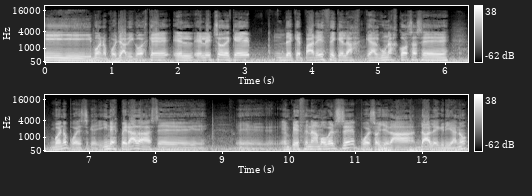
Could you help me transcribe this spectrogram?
Y bueno, pues ya digo, es que el, el hecho de que de que parece que, que algunas cosas, eh, bueno, pues inesperadas eh, eh, empiecen a moverse, pues oye, da, da, alegría, ¿no?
